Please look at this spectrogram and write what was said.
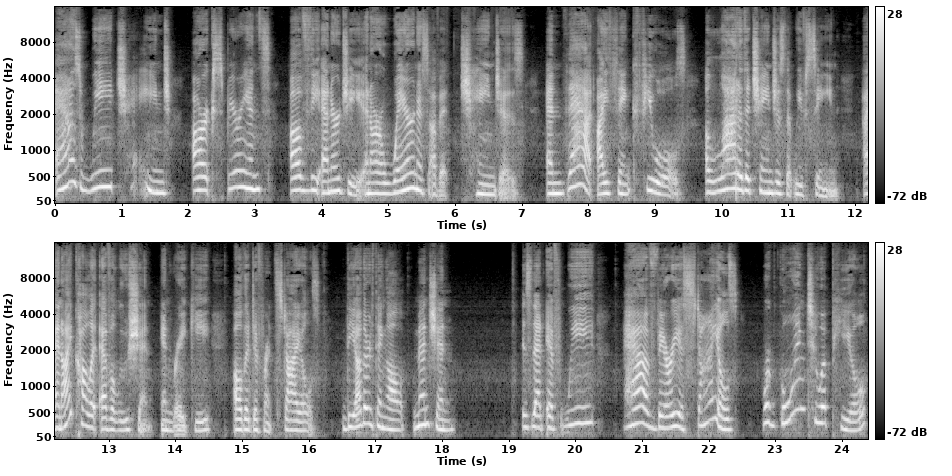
As we change, our experience of the energy and our awareness of it changes. And that, I think, fuels a lot of the changes that we've seen. And I call it evolution in Reiki, all the different styles. The other thing I'll mention is that if we have various styles, we're going to appeal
